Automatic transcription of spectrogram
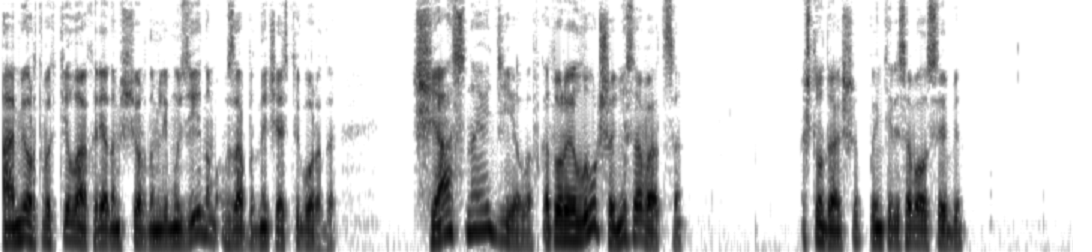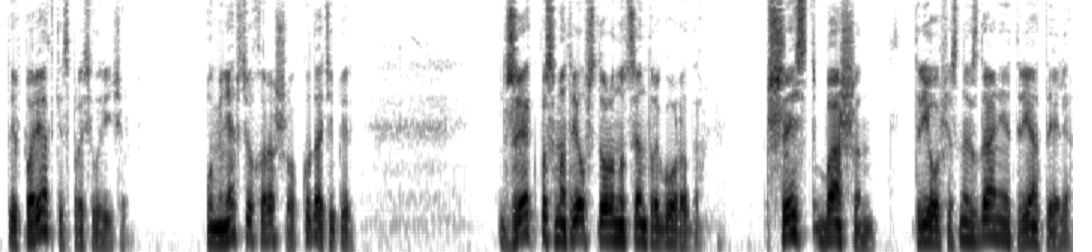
о мертвых телах рядом с черным лимузином в западной части города. Частное дело, в которое лучше не соваться. «Что дальше?» — поинтересовался Эбби. «Ты в порядке?» — спросил Ричард. «У меня все хорошо. Куда теперь?» Джек посмотрел в сторону центра города. Шесть башен, три офисных здания, три отеля.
